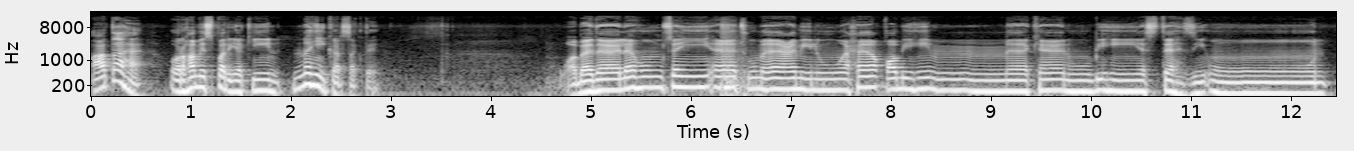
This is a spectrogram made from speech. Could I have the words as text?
آتا ہے اور ہم اس پر یقین نہیں کر سکتے۔ وَبَدَا لَهُمْ سَيِّئَاتُ مَا عَمِلُوا وَحَاقَ بِهِم مَا كَانُوا بِهِ يَسْتَهْزِئُونَ۔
